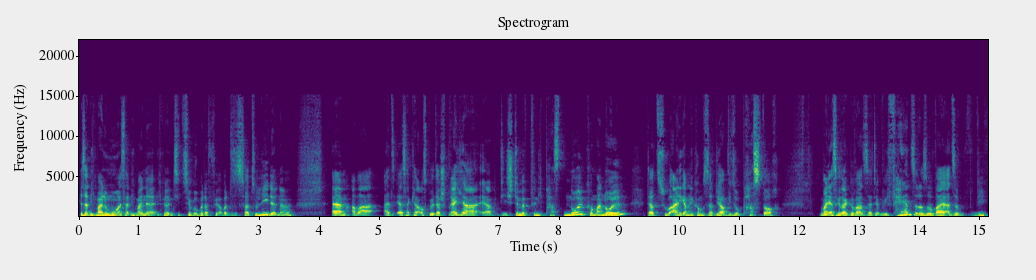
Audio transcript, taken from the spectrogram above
Ist halt nicht mein Humor, ist halt nicht meine, ich bin halt nicht die Zielgruppe dafür, aber das ist halt solide, ne? Ähm, aber als er ist halt kein ausgebildeter Sprecher. Er, die Stimme, finde ich, passt 0,0 dazu. Einige haben in den Kommentaren gesagt, ja, wieso passt doch? Mein erster Gedanke war, seid ihr irgendwie Fans oder so, weil, also, wie,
